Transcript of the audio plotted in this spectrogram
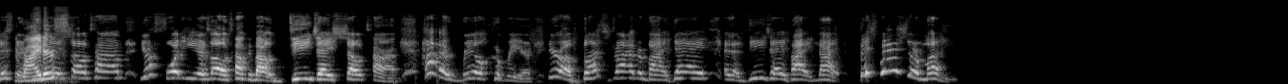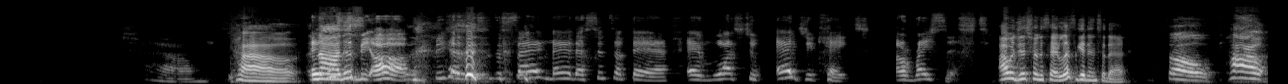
Mr. Writers? DJ Showtime, you're 40 years old talking about DJ Showtime. Have a real career. You're a bus driver by day and a DJ by night. Bitch, where's your money? How? No, this be off because this is the same man that sits up there and wants to educate a racist. I was just going to say, let's get into that. So Kyle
